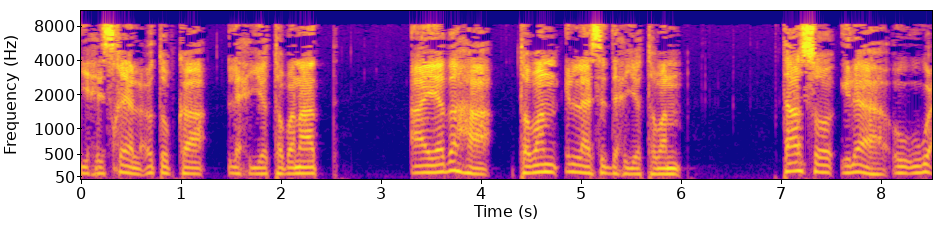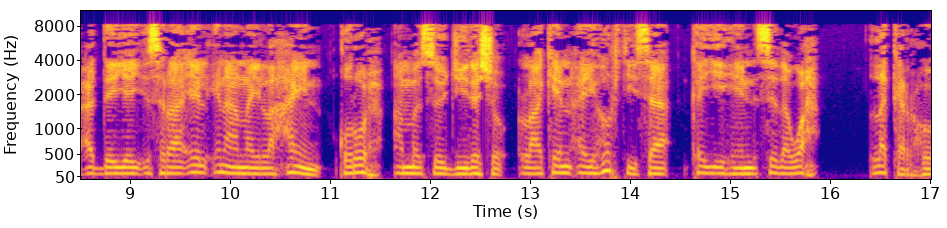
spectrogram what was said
yixisqeel cutubka lix iyo tobanaad aayadaha toban ilaa saddex iyo toban. Taasoo ilaah uu ugu caddeeyey israa'iil inaanay lahayn qurux ama soo jiidasho laakiin ay hortiisa ka yihiin sida wax la karho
